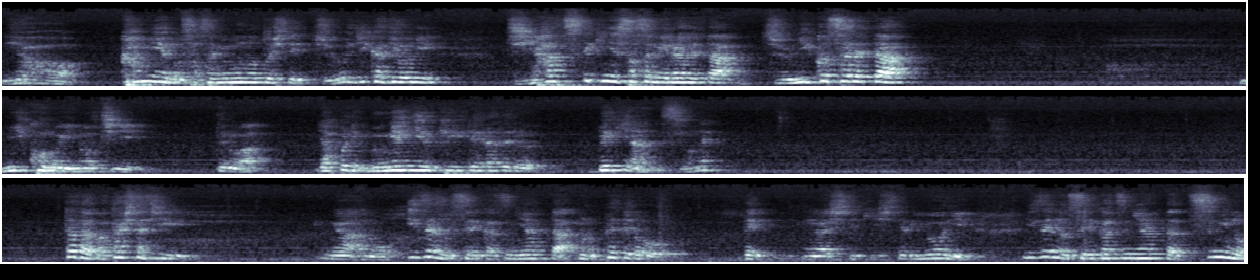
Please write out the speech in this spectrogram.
いや神への捧げ物として十字架上に自発的に捧げられた受肉された御子の命っていうのはやっぱり無限に受け入れられるべきなんですよね。ただ私たちがあの以前の生活にあったこのペテロでが指摘しているように以前の生活にあった罪の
